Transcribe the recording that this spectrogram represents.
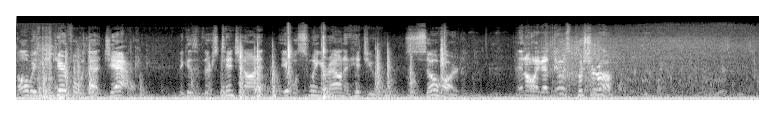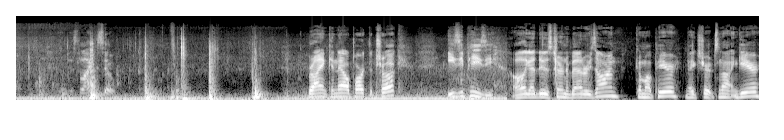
Always be careful with that jack because if there's tension on it, it will swing around and hit you so hard. And all I gotta do is push her off. Just like so. Brian can now park the truck. Easy peasy. All I gotta do is turn the batteries on, come up here, make sure it's not in gear.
